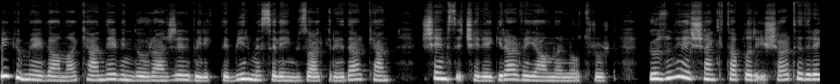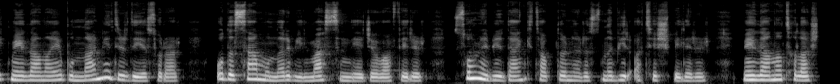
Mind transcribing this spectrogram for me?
Bir gün Mevlana kendi evinde öğrencileri birlikte bir meseleyi müzakere ederken Şems içeriye girer ve yanlarına oturur. Gözüne ilişen kitapları işaret ederek Mevlana'ya bunlar nedir diye sorar. O da sen bunları bilmezsin diye cevap verir. Sonra birden kitapların arasında bir ateş belirir. Mevlana telaş,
